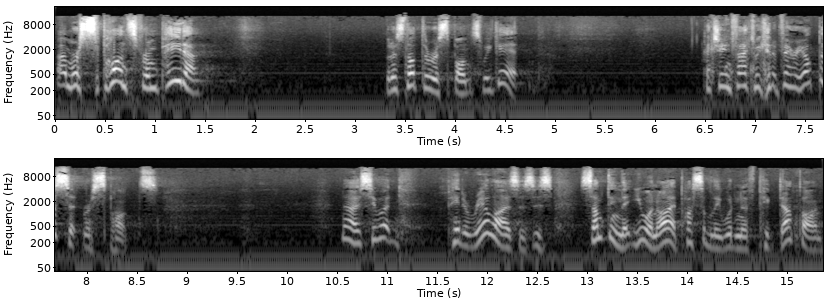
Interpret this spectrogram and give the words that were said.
um, response from Peter. But it's not the response we get. Actually, in fact, we get a very opposite response. No, see what Peter realizes is something that you and I possibly wouldn't have picked up on.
